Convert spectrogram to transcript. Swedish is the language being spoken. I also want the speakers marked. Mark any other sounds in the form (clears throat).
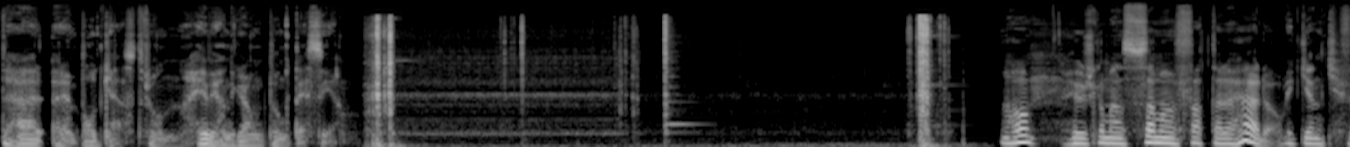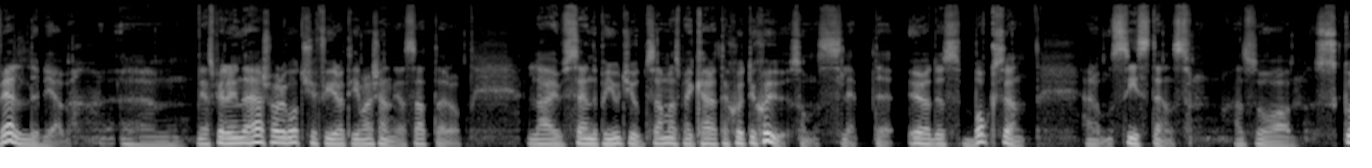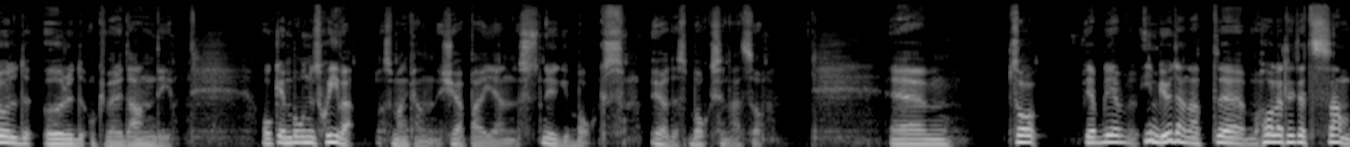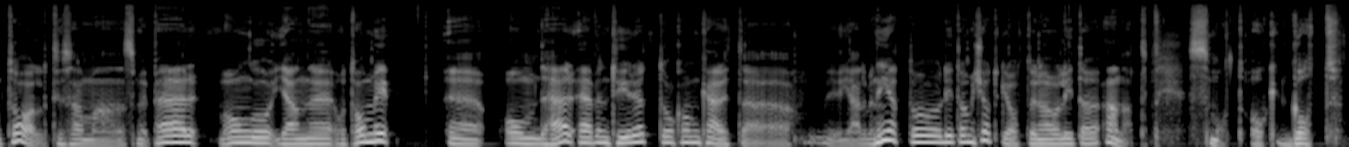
Speaker 1: Det här är en podcast från heavyunderground.se. Jaha, hur ska man sammanfatta det här då? Vilken kväll det blev. Um, när jag spelade in det här så har det gått 24 timmar sedan jag satt där och livesände på Youtube tillsammans med Karate 77 som släppte Ödesboxen härom sistens. Alltså Skuld, Urd och Verdandi. Och en bonusskiva som man kan köpa i en snygg box. Ödesboxen alltså. Ehm, så jag blev inbjuden att eh, hålla ett litet samtal tillsammans med Per, Mongo, Janne och Tommy eh, om det här äventyret och om Karta i allmänhet och lite om köttgrottorna och lite annat smått och gott.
